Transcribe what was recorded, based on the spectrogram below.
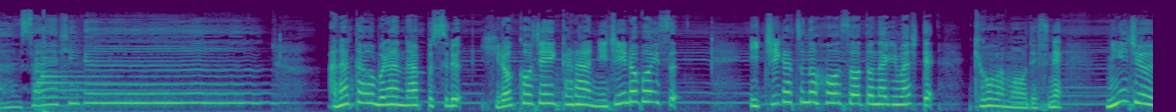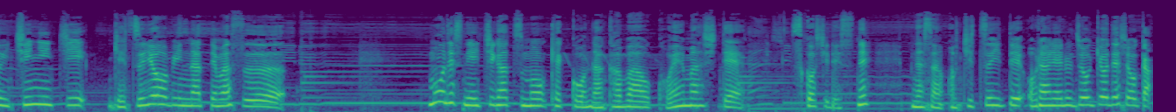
朝日があなたをブランドアップするひろこ J から虹色ボイス。1月の放送となりまして、今日はもうですね、21日月曜日になってます。もうですね、1月も結構半ばを超えまして、少しですね、皆さん落ち着いておられる状況でしょうか。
